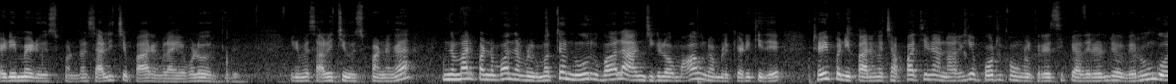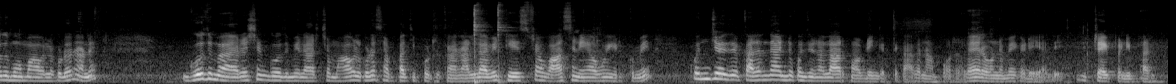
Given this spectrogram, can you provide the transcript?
ரெடிமேட் யூஸ் பண்ணுறோம் சளிச்சு பாருங்களேன் எவ்வளோ இருக்குது. இனிமேல் சளிச்சு யூஸ் பண்ணுங்கள் இந்த மாதிரி பண்ணும்போது நம்மளுக்கு மொத்தம் நூறுரூபாயில் அஞ்சு கிலோ மாவு நம்மளுக்கு கிடைக்குது. ட்ரை பண்ணி பாருங்கள் சப்பாத்தி நான் நிறைய போட்டிருக்கேன் உங்களுக்கு ரெசிபி அதுலேருந்து வெறும் கோதுமை மாவில் கூட நான் கோதுமை ரேஷன் கோதுமையில் அரைச்ச மாவில் கூட சப்பாத்தி போட்டிருக்கேன். நல்லாவே டேஸ்ட்டாக வாசனையாகவும் இருக்குமே. கொஞ்சம் இது கலந்தா இன்னும் கொஞ்சம் நல்லாயிருக்கும் அப்படிங்கிறதுக்காக நான் போடுறேன். வேறு ஒன்றுமே கிடையாது. ட்ரை பண்ணி பாருங்கள்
